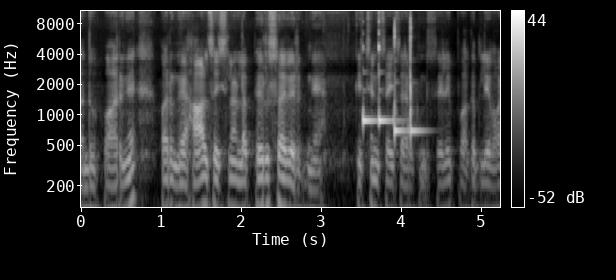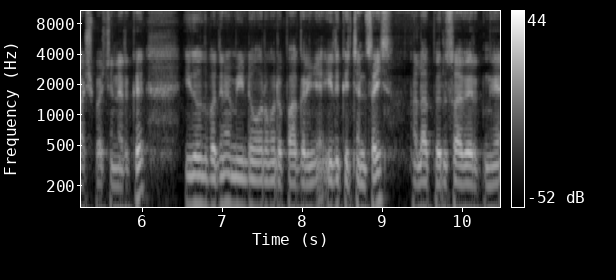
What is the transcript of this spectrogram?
வந்து பாருங்கள் பாருங்கள் ஹால் சைஸ்லாம் நல்லா பெருசாகவே இருக்குங்க. கிச்சன் சைஸாக இருக்குன்னு சொல்லி பக்கத்துலேயே வாஷ் பேஷன் இருக்குது இது வந்து பார்த்திங்கன்னா மீண்டும் ஒரு முறை பார்க்குறீங்க இது கிச்சன் சைஸ் நல்லா பெருசாகவே இருக்குங்க.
